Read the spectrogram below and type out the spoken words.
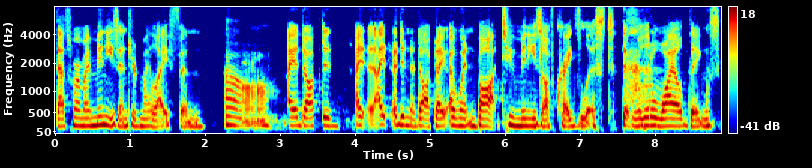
that's where my minis entered my life. And oh. I adopted I, I, I, didn't adopt. I, I went and bought two minis off Craigslist that were little wild things.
